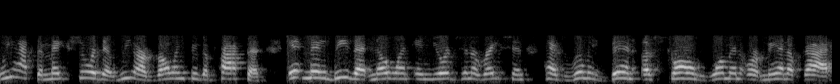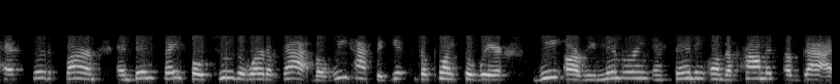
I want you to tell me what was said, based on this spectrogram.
We have to make sure that we are going through the process. It may be that no one in your generation has really been a strong woman or man of God, has stood firm and been faithful to the word of God, but we have to get to the point to where we are remembering and standing on the promise of God.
